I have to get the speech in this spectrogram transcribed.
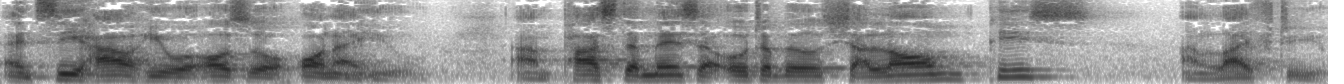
and see how he will also honor you. I'm Pastor Mensa Otabil. Shalom, peace, and life to you.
